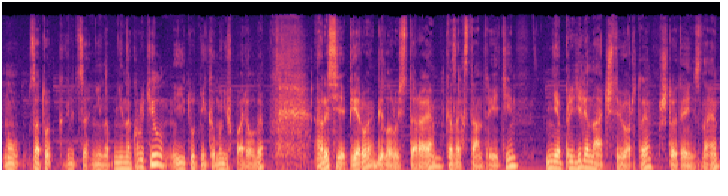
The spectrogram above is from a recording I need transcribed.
Ну, зато, как говорится, не, на, не накрутил и тут никому не впарил, да. Россия первая, Беларусь вторая, Казахстан третий, не определена четвертая, что это я не знаю.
